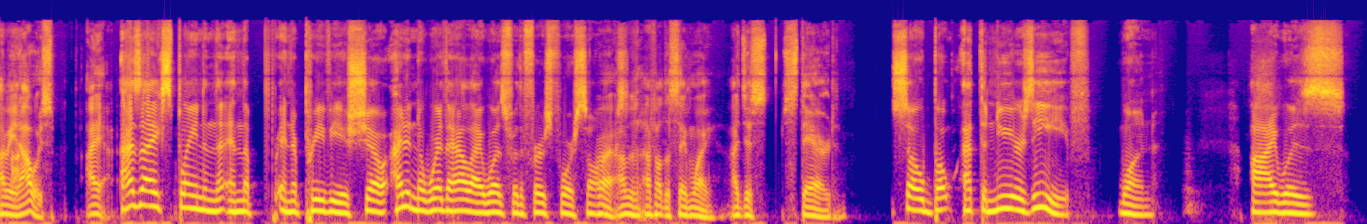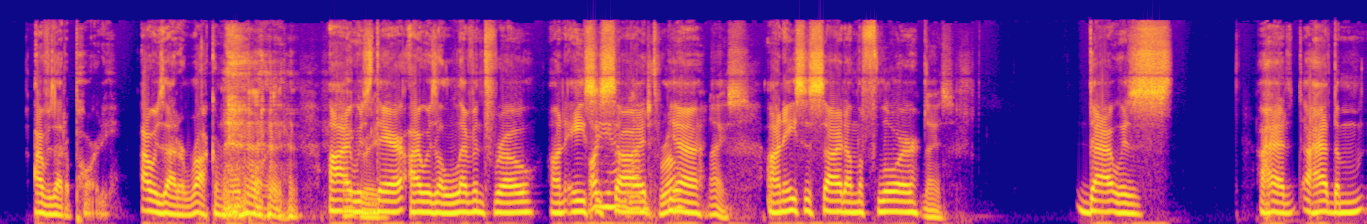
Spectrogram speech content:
I mean, I was I as I explained in the in the in a previous show, I didn't know where the hell I was for the first four songs. right. I, was, I felt the same way. I just stared. so but at the New Year's Eve one, I was I was at a party. I was at a rock and roll party. I was Agreed. there. I was eleventh row on Ace's Oh, side. 11th row? Yeah, Nice, on Ace's side on the floor. nice. That was I had I had the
